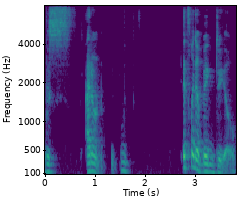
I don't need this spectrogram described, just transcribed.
this, I don't, it's like a big deal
